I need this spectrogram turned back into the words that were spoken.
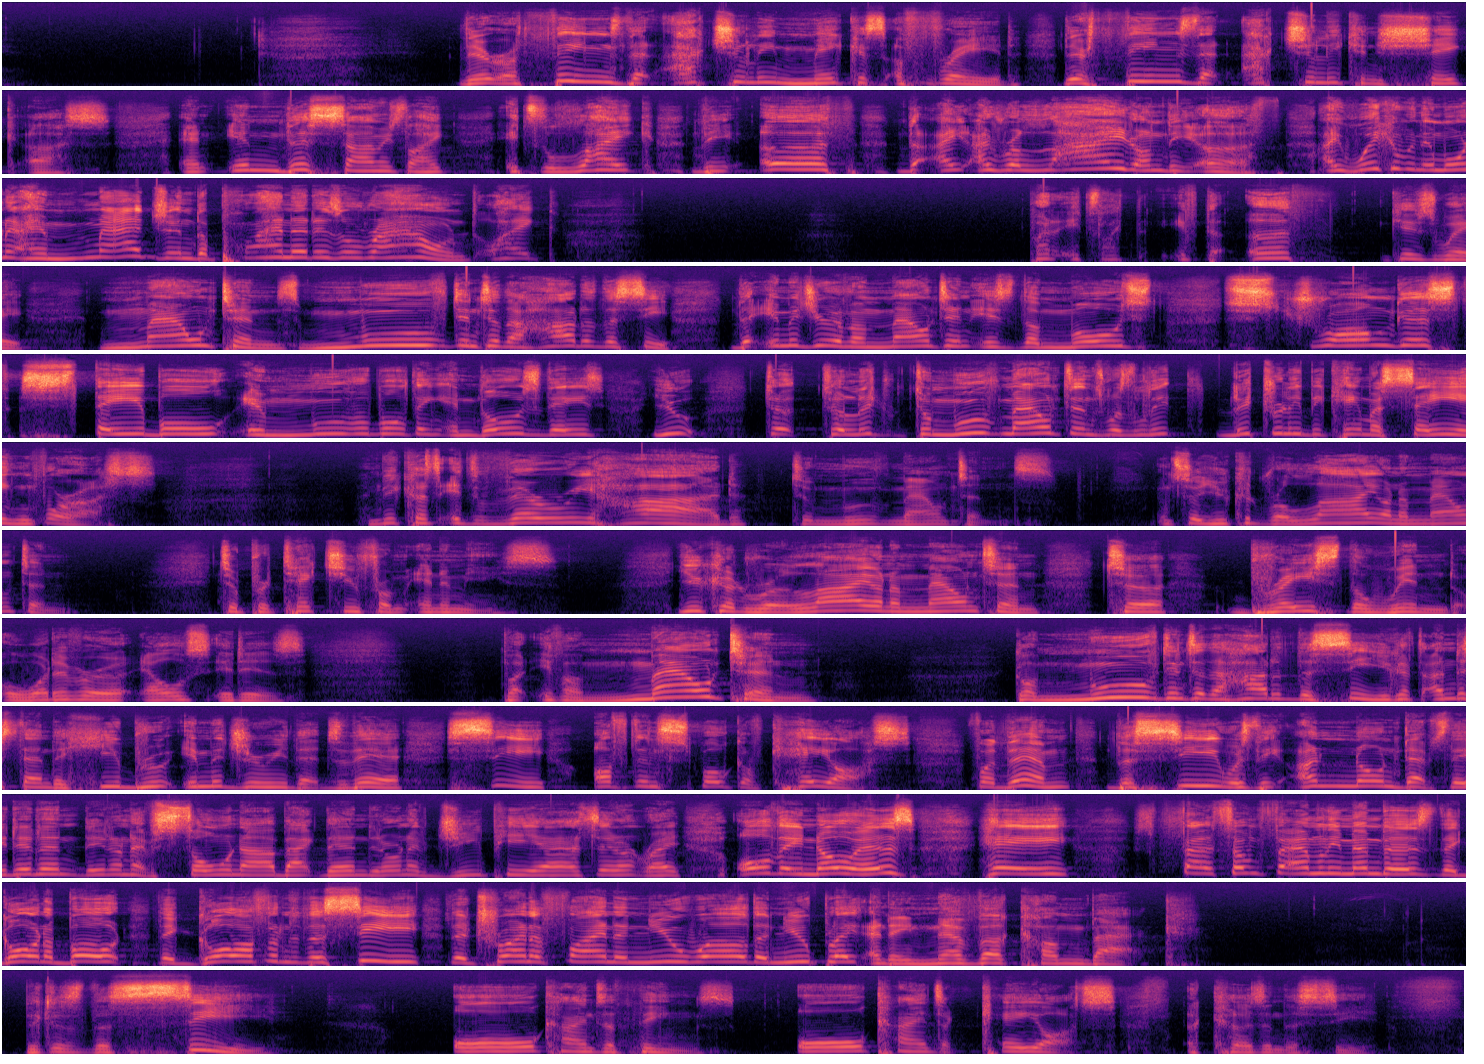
there are things that actually make us afraid. There are things that actually can shake us. And in this psalm, it's like, it's like the earth. The, I, I relied on the earth. I wake up in the morning, I imagine the planet is around. Like, but it's like if the earth gives way, mountains moved into the heart of the sea. The imagery of a mountain is the most strongest, stable, immovable thing. In those days, you to, to, to move mountains was lit, literally became a saying for us because it's very hard to move mountains. And so you could rely on a mountain to protect you from enemies. You could rely on a mountain to brace the wind or whatever else it is. But if a mountain got moved into the heart of the sea, you have to understand the Hebrew imagery that's there. Sea often spoke of chaos. For them, the sea was the unknown depths. They didn't, they don't have sonar back then, they don't have GPS, they don't, right? All they know is, hey, some family members, they go on a boat, they go off into the sea, they're trying to find a new world, a new place, and they never come back. Because the sea, all kinds of things all kinds of chaos occurs in the sea.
